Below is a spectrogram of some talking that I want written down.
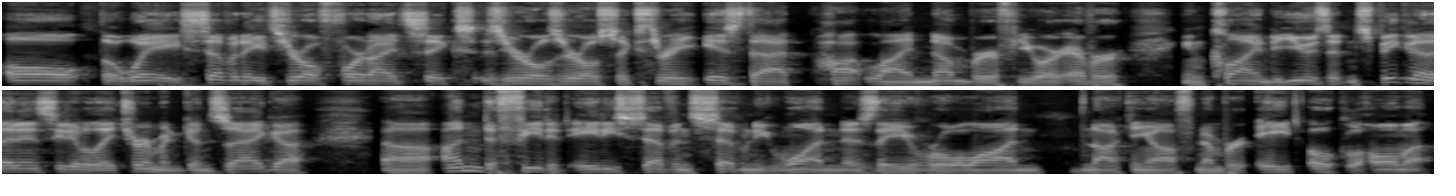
all the way. 780-496-0063 is that hotline number if you are ever inclined to use it. And speaking of that NCAA tournament, Gonzaga uh, undefeated 87-71 as they roll on knocking off number 8 Oklahoma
